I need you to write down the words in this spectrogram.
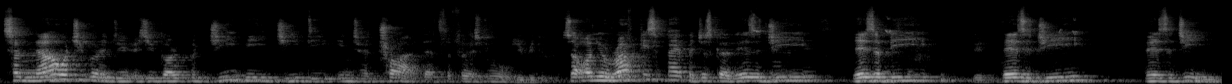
So now what you've got to do is you've got to put G, B, G, D into a triad. That's the first rule. GBD. So on your rough piece of paper, just go, there's a G, there's a B, there's a G, there's a G.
